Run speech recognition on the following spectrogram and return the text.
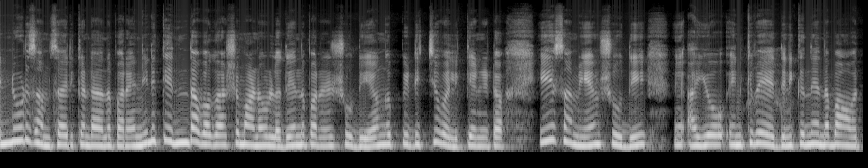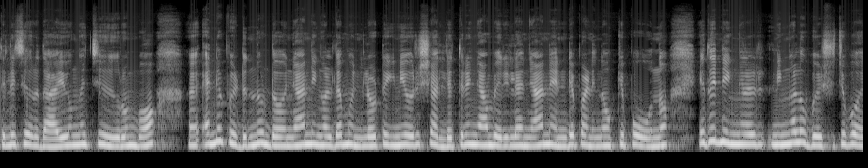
എന്നോട് സംസാരിക്കണ്ട എന്ന് പറയാൻ നിനക്ക് എന്ത് അവകാശമാണ് ഉള്ളത് എന്ന് പറഞ്ഞ് ശ്രുതിയെ അങ്ങ് പിടിച്ച് വലിക്കാൻ കേട്ടോ. ഈ സമയം ശ്രുതി അയ്യോ എനിക്ക് വേദനിക്കുന്ന എന്ന ഭാവത്തിൽ ചെറുതായി അങ്ങ് ചീറുമ്പോൾ എന്നെ വിടുന്നുണ്ടോ? ഞാൻ നിങ്ങളുടെ മുന്നിലോട്ട് ഇനി ഒരു ശല്യത്തിന് കാര്യത്തിനും ഞാൻ വരില്ല. ഞാൻ എന്റെ പണി നോക്കി പോകുന്നു. ഇത് നിങ്ങൾ നിങ്ങൾ ഉപേക്ഷിച്ച് പോയ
